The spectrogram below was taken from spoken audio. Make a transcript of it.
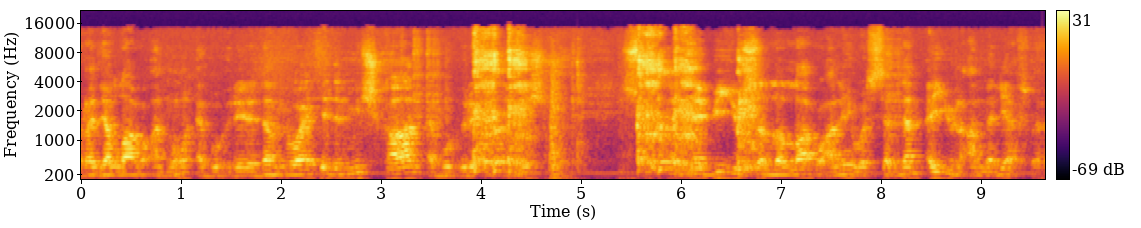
radıyallahu anhu Ebu Hureyre'den rivayet edilmiş. Kal Ebu Hureyre demiş. Nebiyyü sallallahu aleyhi ve sellem eyyül ameli eftar.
